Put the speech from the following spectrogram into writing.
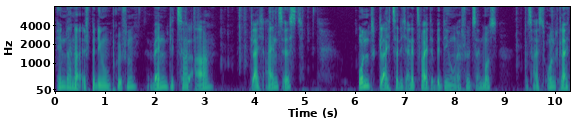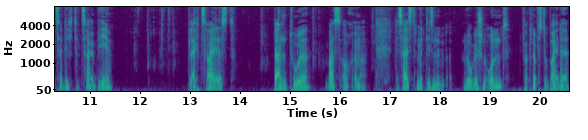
in deiner if-Bedingung prüfen, wenn die Zahl a gleich 1 ist, und gleichzeitig eine zweite Bedingung erfüllt sein muss. Das heißt, und gleichzeitig die Zahl b gleich 2 ist, dann tue was auch immer. Das heißt, mit diesem logischen und verknüpfst du beide,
